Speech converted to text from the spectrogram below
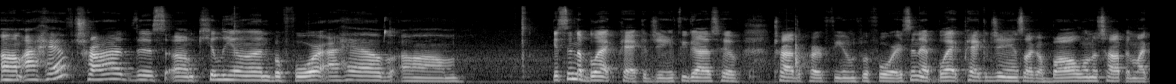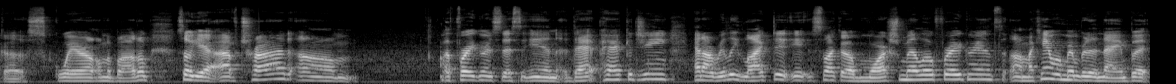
Um, I have tried this um, Kilian before. I have, um, it's in the black packaging. If you guys have tried the perfumes before. It's in that black packaging. It's like a ball on the top and like a square on the bottom. So yeah, I've tried... Um, a fragrance that's in that packaging and I really liked it. It's like a marshmallow fragrance. Um, I can't remember the name, but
